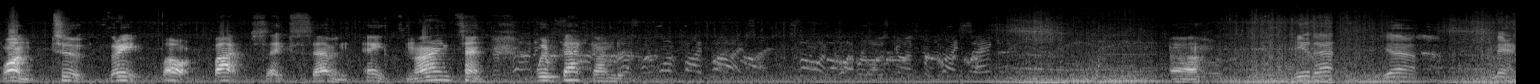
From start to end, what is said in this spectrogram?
one, two, three, four, five, six, seven, eight, nine, ten. We're back on the. Uh, Hear that? Yeah. Nick.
